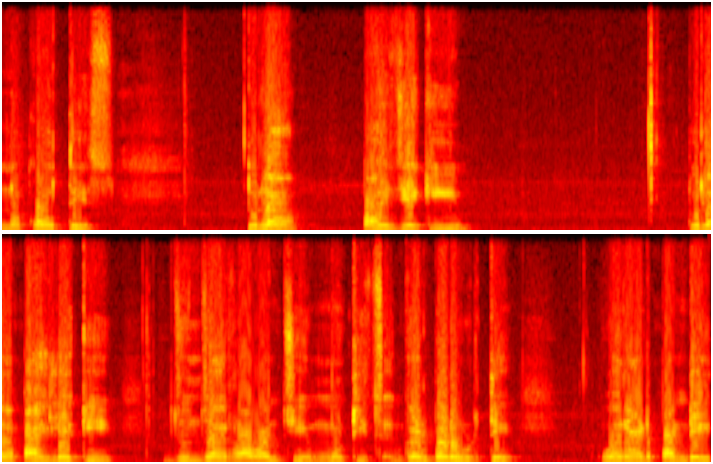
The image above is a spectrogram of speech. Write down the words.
नको होतेस. तुला पाहिजे की तुला पाहिले की झुंजाररावांची मोठीच गडबड उडते. वराड पांडे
